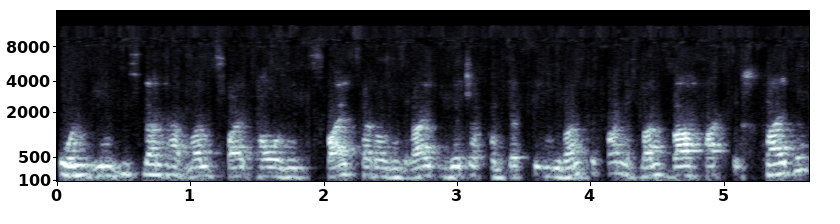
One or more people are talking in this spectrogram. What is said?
Und in Island hat man 2002, 2003 die Wirtschaft komplett gegen die Wand gefahren. Das Land war faktisch pleite.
